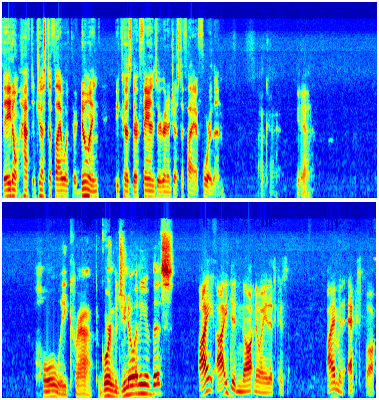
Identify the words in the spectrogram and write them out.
they don't have to justify what they're doing because their fans are going to justify it for them. Okay. Yeah. Holy crap. Gordon, did you know any of this? I I did not know any of this because I'm an Xbox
